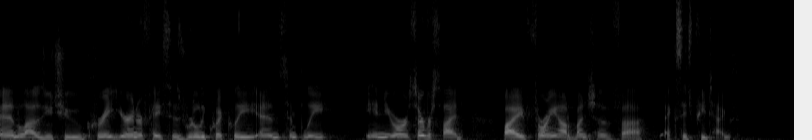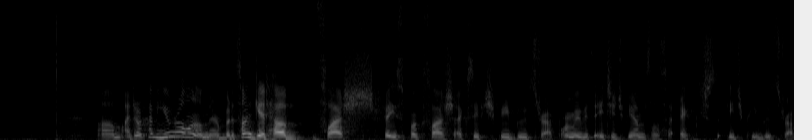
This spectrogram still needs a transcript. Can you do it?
and allows you to create your interfaces really quickly and simply in your server side by throwing out a bunch of uh, XHP tags. Um, I don't have a URL on there, but it's on GitHub slash Facebook slash XHP Bootstrap, or maybe it's HHVM slash XHP Bootstrap.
